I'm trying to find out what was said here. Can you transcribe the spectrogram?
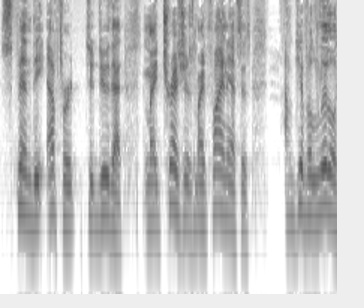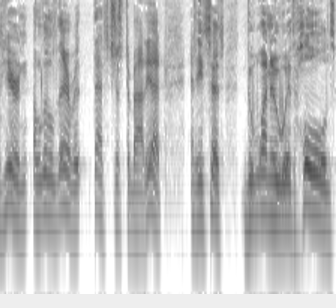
spend the effort to do that. My treasures my finances i'll give a little here and a little there but that's just about it. And he says the one who withholds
